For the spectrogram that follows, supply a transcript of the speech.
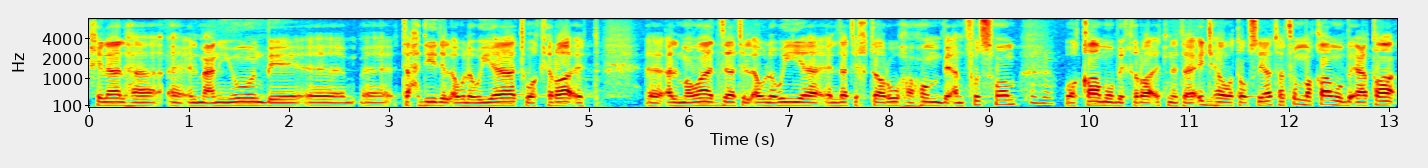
خلالها آه، المعنيون بتحديد الأولويات وقراءة المواد ذات الأولوية التي اختاروها هم بأنفسهم وقاموا بقراءة نتائجها وتوصياتها ثم قاموا بإعطاء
